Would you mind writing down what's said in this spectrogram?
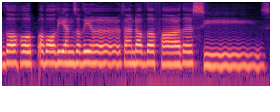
the hope of all the ends of the earth and of the farthest seas.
